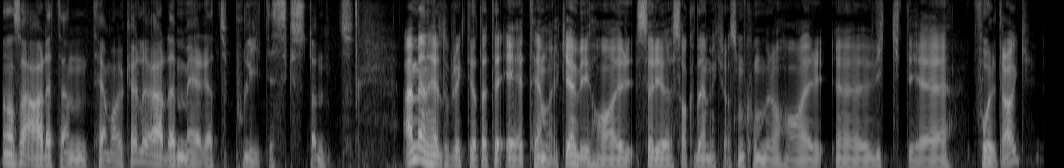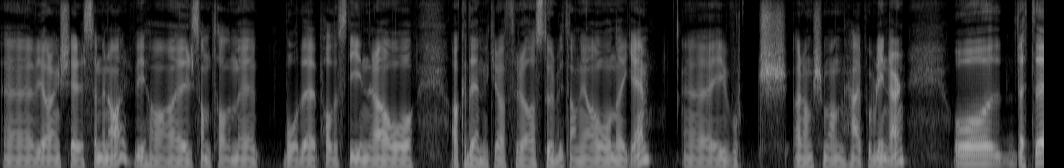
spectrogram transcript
Men altså, Er dette en temauke, eller er det mer et politisk stunt? Jeg mener helt oppriktig at dette er et temauke. Vi har seriøse akademikere som kommer og har eh, viktige foredrag. Eh, vi arrangerer seminar. Vi har samtaler med både palestinere og akademikere fra Storbritannia og Norge eh, i vårt arrangement her på Blindern. Og dette,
